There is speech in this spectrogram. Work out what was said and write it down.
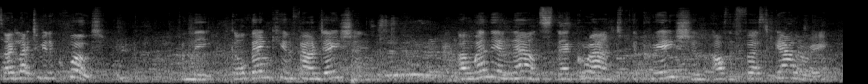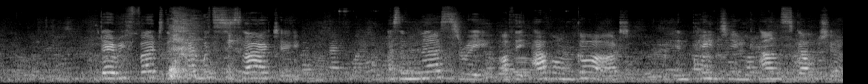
So I'd like to read a quote from the Gulbenkian Foundation. And when they announced their grant for the creation of the first gallery, they referred to the Penwith Society as a nursery of the avant-garde in painting and sculpture.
